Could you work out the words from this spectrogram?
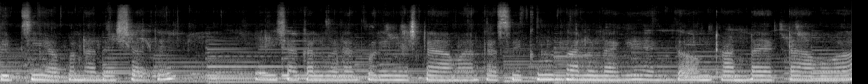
দিচ্ছি আপনাদের সাথে। এই সকালবেলার পরিবেশটা আমার কাছে খুব ভালো লাগে, একদম ঠান্ডা একটা আবহাওয়া।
